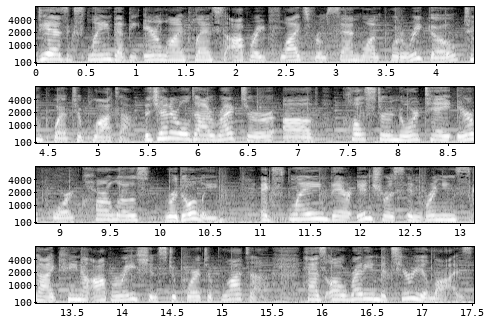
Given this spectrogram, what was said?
Diaz explained that the airline plans to operate flights from San Juan, Puerto Rico to Puerto Plata. The general director of Costa Norte Airport, Carlos Rodoli, explained their interest in bringing Skycana operations to Puerto Plata has already materialized.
